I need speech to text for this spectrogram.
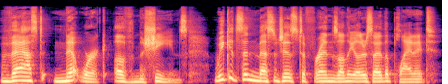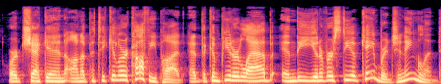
vast network of machines, we could send messages to friends on the other side of the planet or check in on a particular coffee pot at the computer lab in the University of Cambridge in England,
